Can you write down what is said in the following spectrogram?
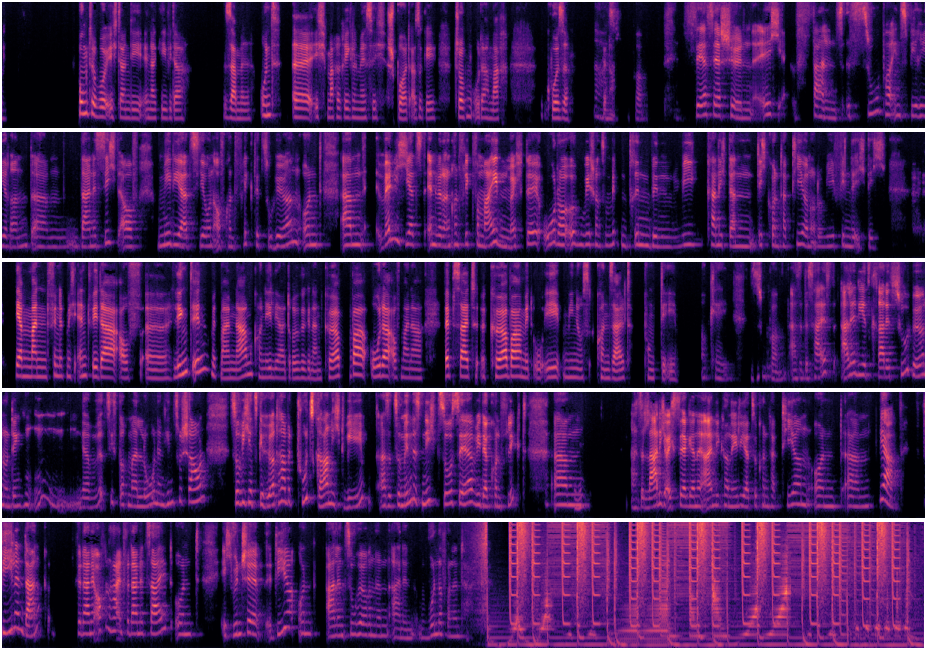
Punkte, wo ich dann die Energie wieder sammle. Und äh, ich mache regelmäßig Sport, also gehe joggen oder mache Kurse. Ah, genau. Super. Sehr, sehr schön. Ich fand es super inspirierend, ähm, deine Sicht auf Mediation, auf Konflikte zu hören. Und ähm, wenn ich jetzt entweder einen Konflikt vermeiden möchte oder irgendwie schon so mittendrin bin, wie kann ich dann dich kontaktieren oder wie finde ich dich? Ja, man findet mich entweder auf äh, LinkedIn mit meinem Namen, Cornelia Dröge genannt Körper, oder auf meiner Website äh, Körper mit oe-consult.de. Okay, super. Also das heißt, alle, die jetzt gerade zuhören und denken, mm, ja, wird sich doch mal lohnen, hinzuschauen. So wie ich jetzt gehört habe, tut es gar nicht weh. Also zumindest nicht so sehr wie der Konflikt. Ähm, mhm. Also lade ich euch sehr gerne ein, die Cornelia zu kontaktieren. Und ähm, ja, vielen Dank für deine Offenheit, für deine Zeit und ich wünsche dir und allen Zuhörenden einen wundervollen Tag.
